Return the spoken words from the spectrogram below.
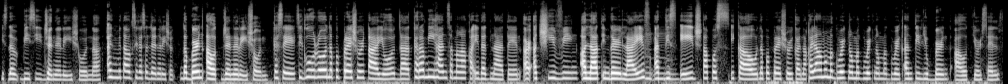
is the busy generation na, ay, may tawag sila sa generation, the burnout generation. Kasi siguro napapressure tayo that karamihan sa mga kaedad natin are achieving a lot in their life at Mm-mm. this age. Tapos ikaw, napapressure ka na kailangan mo mag-work ng mag-work ng mag-work until you burned out yourself.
